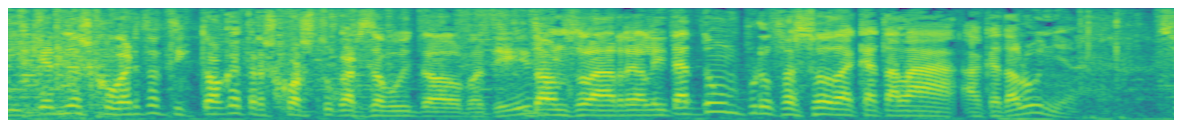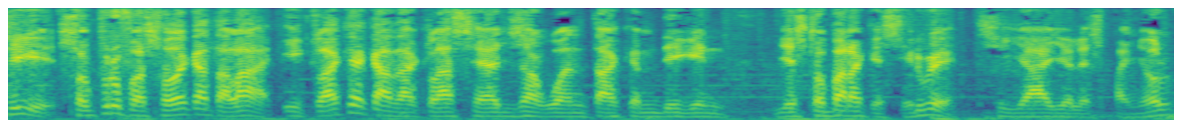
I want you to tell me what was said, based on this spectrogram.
I què hem descobert a TikTok a tres quarts tocats de vuit del matí? Doncs la realitat d'un professor de català a Catalunya. Sí, sóc professor de català i clar que a cada classe haig d'aguantar que em diguin ¿y esto para qué sirve? Si ya hay el español.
